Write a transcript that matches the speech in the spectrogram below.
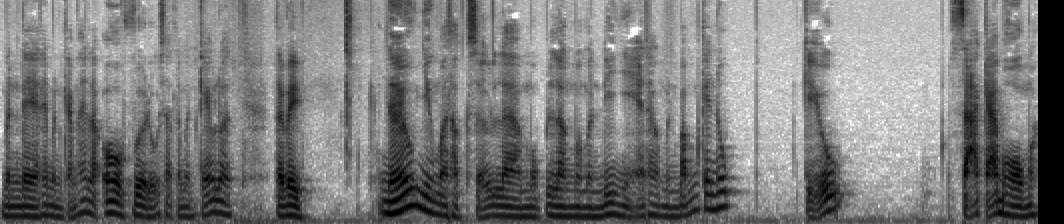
Mình đè thì mình cảm thấy là, ô, vừa đủ sạch là mình kéo lên. Tại vì nếu như mà thật sự là một lần mà mình đi nhẹ thôi, mình bấm cái nút, kiểu, xả cả bồn á,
